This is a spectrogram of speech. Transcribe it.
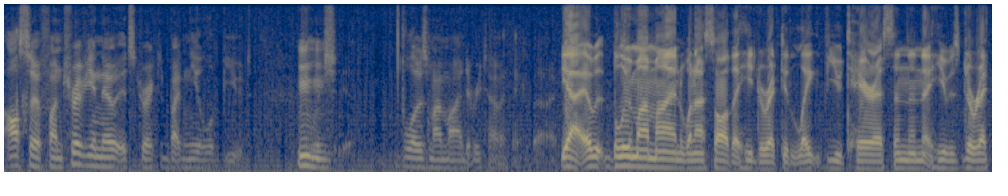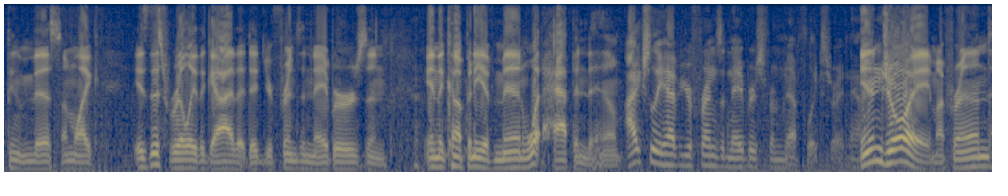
Also, fun trivia note: it's directed by Neil LaBute, Mhm. which blows my mind every time I think about it. Yeah, it blew my mind when I saw that he directed Lakeview Terrace and then that he was directing this. I'm like, is this really the guy that did Your Friends and Neighbors and In the Company of Men? What happened to him? I actually have your friends and neighbors from Netflix right now. Enjoy, my friend.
